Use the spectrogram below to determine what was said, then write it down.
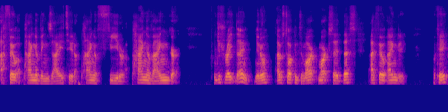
I felt a pang of anxiety or a pang of fear or a pang of anger. And just write down, you know, I was talking to Mark, Mark said this, I felt angry. Okay.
